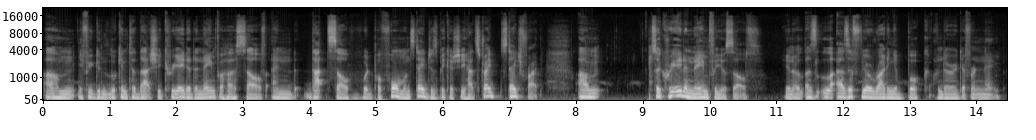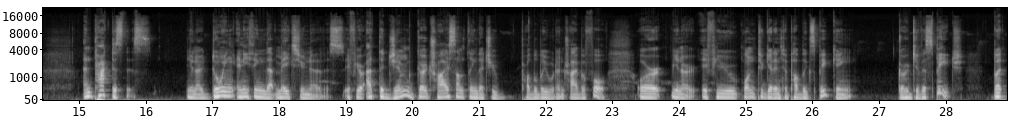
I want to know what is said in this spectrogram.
Um, if you can look into that, she created a name for herself, and that self would perform on stages because she had straight stage fright. Um, so create a name for yourself, you know, as as if you're writing a book under a different name, and practice this. You know, doing anything that makes you nervous. If you're at the gym, go try something that you probably wouldn't try before. Or, you know, if you want to get into public speaking, go give a speech. But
